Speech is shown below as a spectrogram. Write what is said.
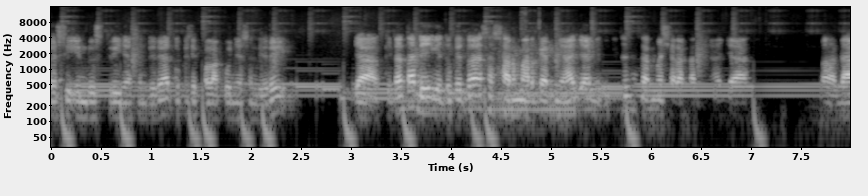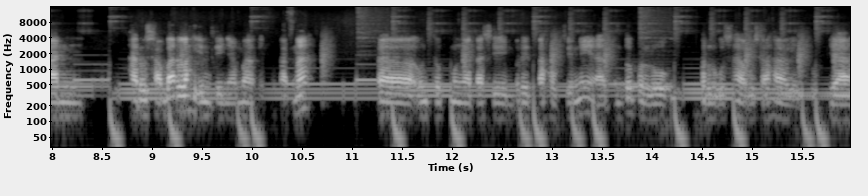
ke si industrinya sendiri atau ke si pelakunya sendiri ya kita tadi gitu kita sasar marketnya aja gitu kita sasar masyarakatnya aja uh, dan harus sabar lah intinya mah gitu. karena uh, untuk mengatasi berita hoax ini ya tentu perlu perlu usaha-usaha gitu ya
